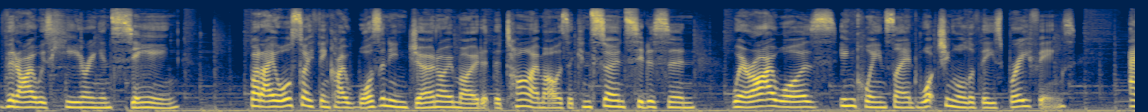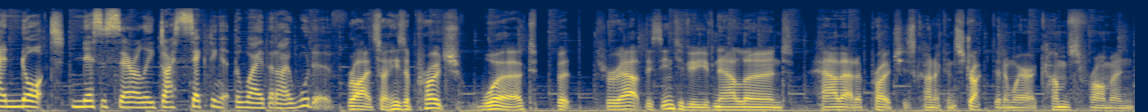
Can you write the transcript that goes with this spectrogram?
that I was hearing and seeing. But I also think I wasn't in journo mode at the time. I was a concerned citizen where I was in Queensland watching all of these briefings and not necessarily dissecting it the way that I would have. Right, so his approach worked, but throughout this interview, you've now learned how that approach is kind of constructed and where it comes from, and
